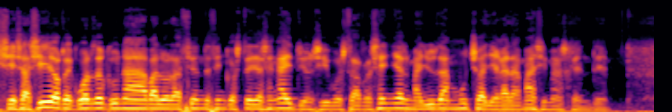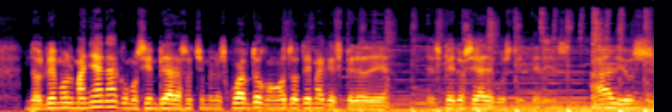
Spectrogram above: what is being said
si es así, os recuerdo que una valoración de 5 estrellas en iTunes y vuestras reseñas me ayudan mucho a llegar a más y más gente. Nos vemos mañana, como siempre, a las 8 menos cuarto, con otro tema que espero, espero sea de vuestro interés. Adiós.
